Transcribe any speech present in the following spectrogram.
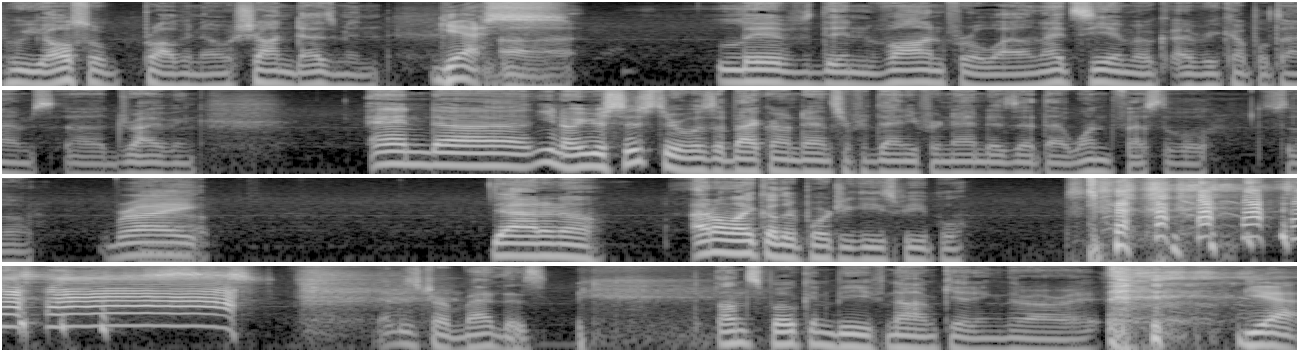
who you also probably know, Shawn Desman, Yes. uh, lived in Vaughan for a while, and I'd see him every couple times uh, driving. And uh, you know, your sister was a background dancer for Danny Fernandes at that one festival. So right. Yeah, I don't know. I don't like other Portuguese people. that is tremendous. Unspoken beef. No, I'm kidding. They're all right. Yeah.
